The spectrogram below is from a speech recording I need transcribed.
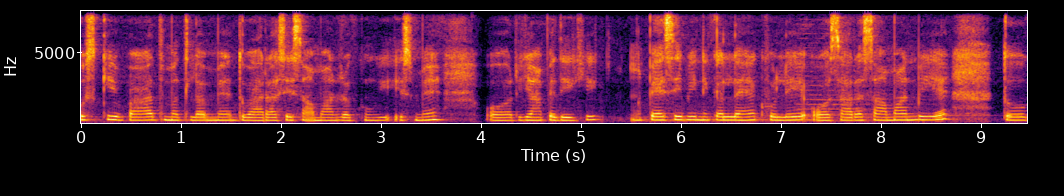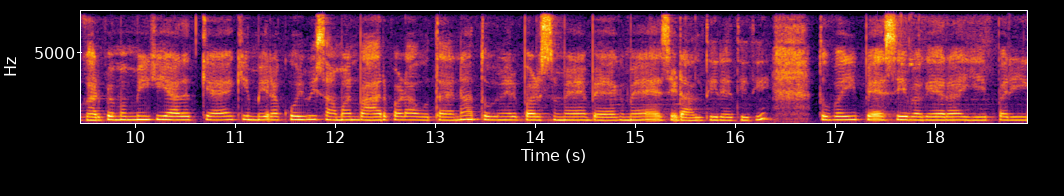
उसके बाद मतलब मैं दोबारा से सामान रखूँगी इसमें। और यहाँ पे देखिए, पैसे भी निकल रहे हैं खुले और सारा सामान भी है। तो घर पे मम्मी की आदत क्या है कि मेरा कोई भी सामान बाहर पड़ा होता है ना तो मेरे पर्स में, बैग में ऐसे डालती रहती थी। तो वही पैसे वगैरह, ये परी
